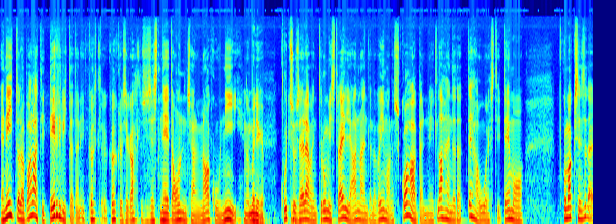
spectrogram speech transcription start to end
ja neid tuleb alati tervitada, neid kõhtlu-, kõhklusi kahtlusi, sest need on seal nagunii. no muidugi. kutsu see elevant ruumist välja, anna endale võimalus koha peal neid lahendada, teha uuesti demo, kui ma hakkasin seda,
